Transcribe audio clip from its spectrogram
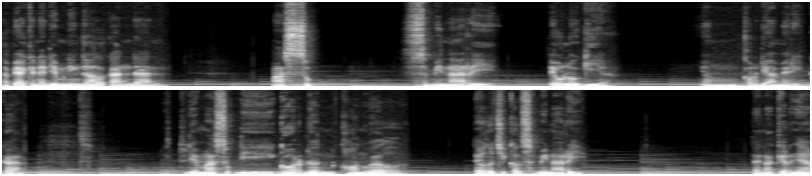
tapi akhirnya dia meninggalkan dan masuk seminari teologi ya, yang kalau di Amerika itu dia masuk di Gordon Conwell Theological Seminary dan akhirnya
